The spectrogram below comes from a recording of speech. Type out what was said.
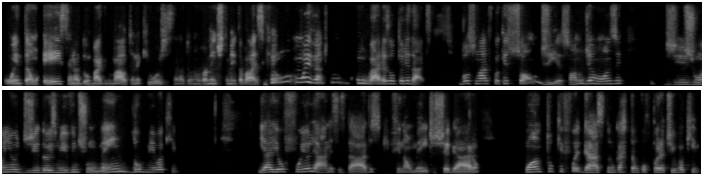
o então ex-senador Magno Malta, né, que hoje é senador novamente também estava lá, assim, foi um, um evento com, com várias autoridades. Bolsonaro ficou aqui só um dia, só no dia 11 de junho de 2021, nem dormiu aqui. E aí eu fui olhar nesses dados que finalmente chegaram, quanto que foi gasto no cartão corporativo aqui.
